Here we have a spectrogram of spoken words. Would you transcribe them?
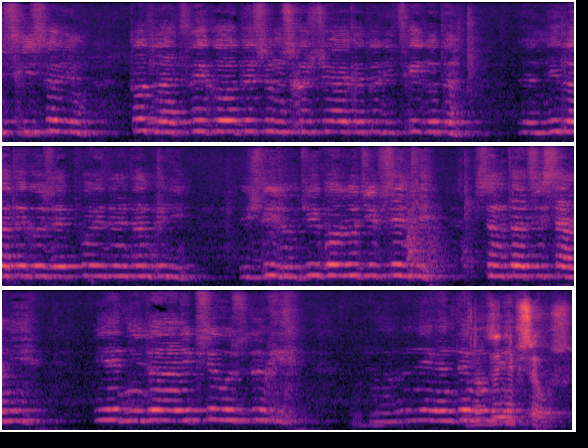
i z historią. To dlatego odeszłem z kościoła katolickiego, to e, nie dlatego, że powiedzmy tam byli źli ludzie, bo ludzie wszędzie są tacy sami. Jedni dodali przyłóż drugich. No, nie będę Drudzy mówił. nie przyłóż.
